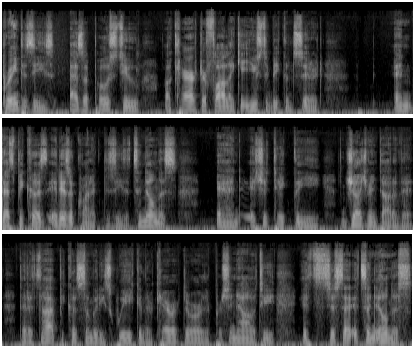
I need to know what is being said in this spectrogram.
brain disease as opposed to a character flaw like it used to be considered. And that's because it is a chronic disease, it's an illness. And it should take the judgment out of it that it's not because somebody's weak in their character or their personality. It's just that it's an illness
